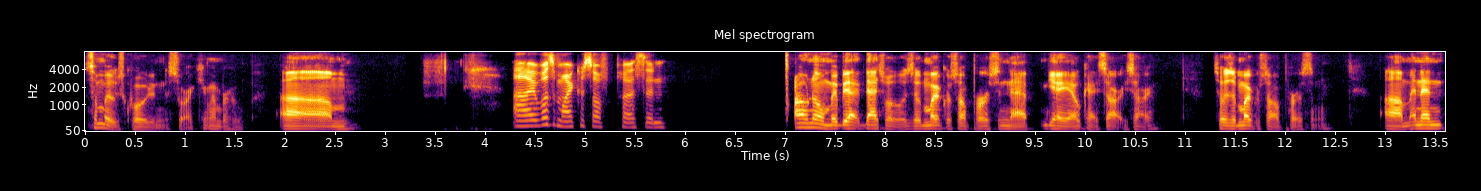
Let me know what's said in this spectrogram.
somebody was quoted in the story. I can't remember who. Um, uh, it was a Microsoft person. Oh no, maybe that, that's what it was. A Microsoft person that. Yeah, yeah. Okay, sorry, sorry. So it was a Microsoft person. Um, and then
